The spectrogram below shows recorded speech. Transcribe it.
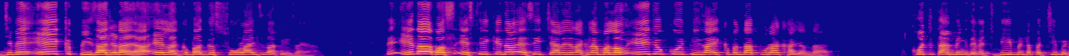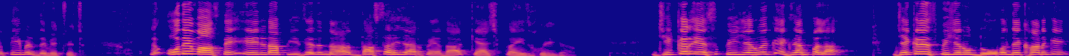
ਜਿਵੇਂ ਇਹ ਇੱਕ ਪੀਜ਼ਾ ਜਿਹੜਾ ਆ, ਇਹ ਲਗਭਗ 16 ਇੰਚ ਦਾ ਪੀਜ਼ਾ ਆ। ਤੇ ਇਹਦਾ ਬਸ ਇਸ ਤਰੀਕੇ ਨਾਲ ਅਸੀਂ ਚੈਲੰਜ ਰੱਖ ਲਿਆ। ਮੰਨ ਲਓ ਇਹ ਜੋ ਕੋਈ ਪੀਜ਼ਾ ਇੱਕ ਬੰਦਾ ਪੂਰਾ ਖਾ ਜਾਂਦਾ, ਕੁਝ ਟਾਈਮਿੰਗ ਦੇ ਵਿੱਚ 20 ਮਿੰਟ 25 ਮਿੰਟ 30 ਮਿੰਟ ਦੇ ਵਿੱਚ ਵਿੱਚ। ਤੇ ਉਹਦੇ ਵਾਸਤੇ ਇਹ ਜਿਹੜਾ ਪੀਜ਼ੇ ਦੇ ਨਾਲ 10000 ਰੁਪਏ ਦਾ ਕੈਸ਼ ਪ੍ਰਾਈਜ਼ ਹੋਏਗਾ। ਜੇਕਰ ਇਸ ਪੀਜ਼ੇ ਨੂੰ ਇੱਕ ਐਗਜ਼ਾਮਪਲ ਆ, ਜੇਕਰ ਇਸ ਪੀਜ਼ੇ ਨੂੰ ਦੋ ਬੰਦੇ ਖਾਣਗੇ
